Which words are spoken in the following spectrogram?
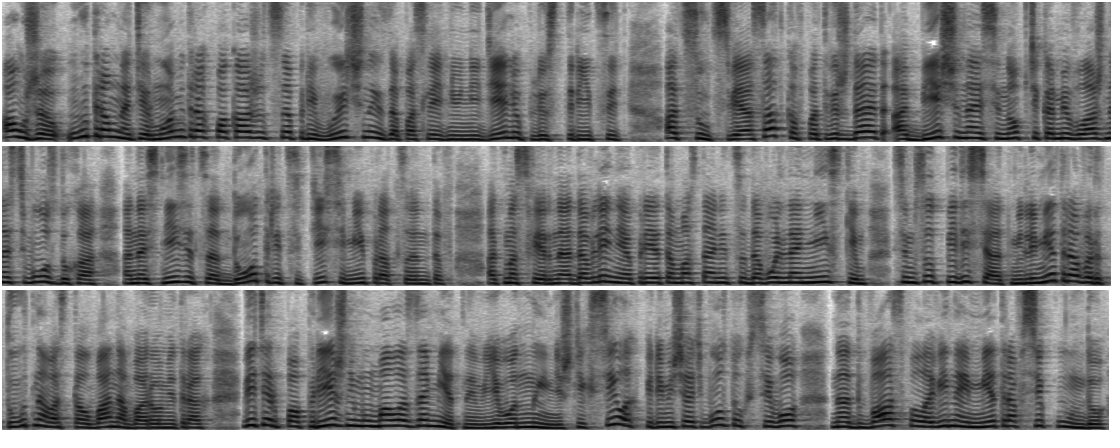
а уже утром на термометрах покажутся привычные за последнюю неделю плюс 30. Отсутствие осадков подтверждает обещанная синоптиками влажность воздуха. Она снизится до 37%. Атмосферное давление при этом останется довольно низким – 750 миллиметров ртутного столба на барометрах. Ветер по-прежнему малозаметный в его нынешних силах перемещать воздух всего на 2,5 метра в секунду.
